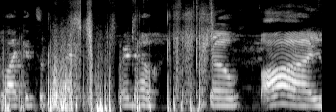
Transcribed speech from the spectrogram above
like it's a pet right now. So, bye.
